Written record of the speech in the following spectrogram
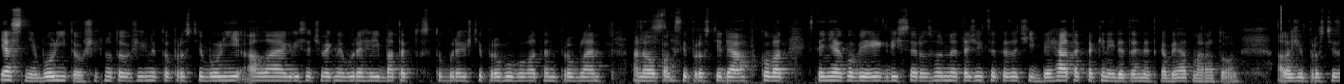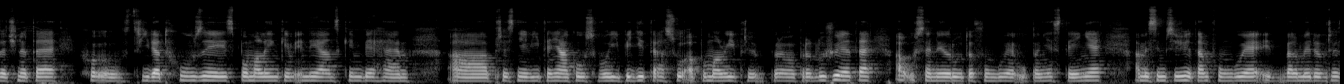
jasně, bolí to, všechno to, všechny to prostě bolí, ale když se člověk nebude hejbat, tak to se to bude ještě prohlubovat ten problém a naopak si prostě dávkovat. Stejně jako vy, když se rozhodnete, že chcete začít běhat, tak taky nejdete hnedka běhat maraton, ale že prostě začnete střídat chůzy s pomalinkým indiánským během a přesně víte nějakou svoji pidi trasu a pomalu ji prodlužujete a u seniorů to funguje úplně stejně a myslím si, že tam funguje i velmi dobře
